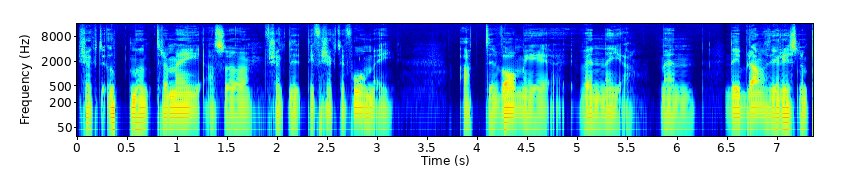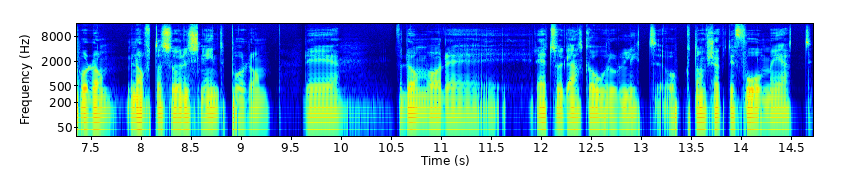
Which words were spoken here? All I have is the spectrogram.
försökte uppmuntra mig, alltså försökte, de försökte få mig att vara med vänner ja. Men det är ibland att jag lyssnar på dem, men ofta så lyssnar jag inte på dem. Det, för dem var det rätt så ganska oroligt och de försökte få mig att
